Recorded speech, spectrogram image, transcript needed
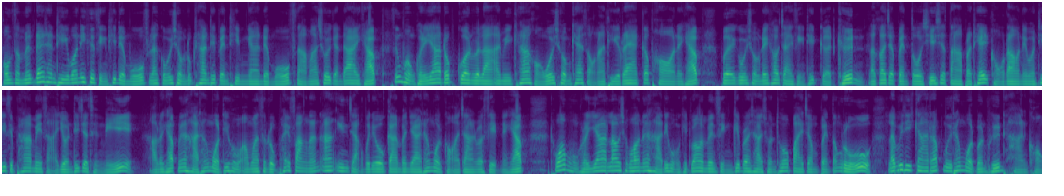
ผมสำนึกได้ทันทีว่านี่คือสิ่งที่ The Move และคุณผู้ชมทุกท่านที่เป็นทีมงาน The Move สามารถช่วยกันได้ครับ ซึ่งผมขออนุญาตรบกวนเวลาอันมีค่าของผู้ชมแค่ 2 นาทีแรกก็พอนะครับ เพื่อให้คุณผู้ชมได้เข้าใจสิ่งที่เกิดขึ้น แล้วก็จะเป็นตัวชี้ชะตาประเทศของเราในวันที่ 15 เมษายนที่จะถึงนี้ เอาเลยครับเนื้อหาทั้งหมดที่ผมเอามาสรุปให้ฟังนั้นอ้างอิงจากวิดีโอการบรรยายทั้งหมดของอาจารย์ประสิทธิ์นะครับทว่าผมขออนุญาตเล่าเฉพาะเนื้อหาที่ผมคิดว่ามันเป็นสิ่งที่ประชาชนทั่วไปจำเป็นต้องรู้ และวิธีการรับมือทั้งหมดบนพื้นฐานของ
